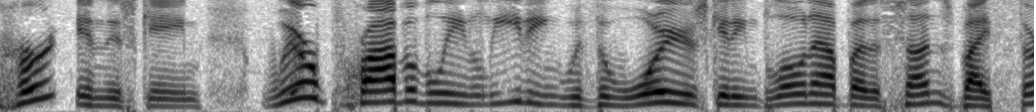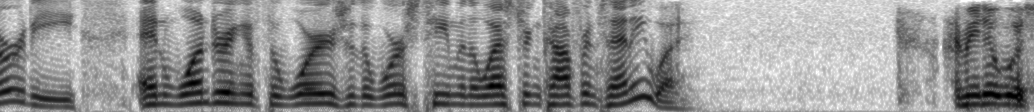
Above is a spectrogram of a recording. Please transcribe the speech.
hurt in this game, we're probably leading with the Warriors getting blown out by the Suns by 30 and wondering if the Warriors are the worst team in the Western Conference anyway. I mean, it was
